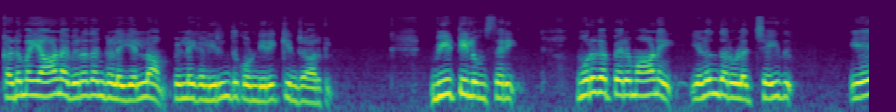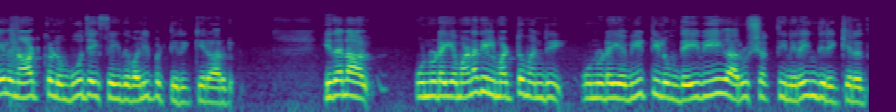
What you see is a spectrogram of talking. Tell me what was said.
கடுமையான விரதங்களை எல்லாம் பிள்ளைகள் இருந்து கொண்டிருக்கின்றார்கள். வீட்டிலும் சரி முருகப்பெருமானை எழுந்தருளச் செய்து ஏழு நாட்களும் பூஜை செய்து வழிபட்டிருக்கிறார்கள். இதனால் உன்னுடைய மனதில் மட்டுமன்றி உன்னுடைய வீட்டிலும் தெய்வீக அருஷக்தி நிறைந்திருக்கிறது.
